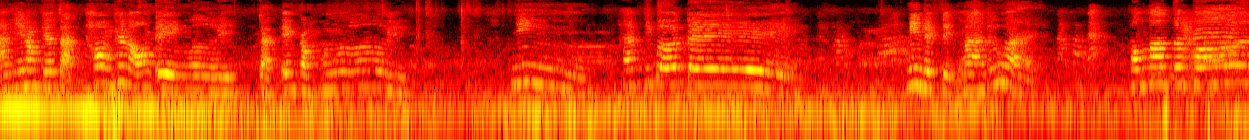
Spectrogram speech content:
อันนี้น้องเกดจัดห้องให้น้องเองเลย จัดเองกับมือเลย นี่ Happy Birthday มีเด็กๆมาด้วย พอมมาเต็มเลย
